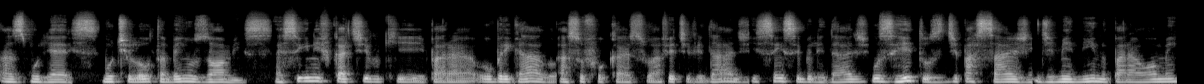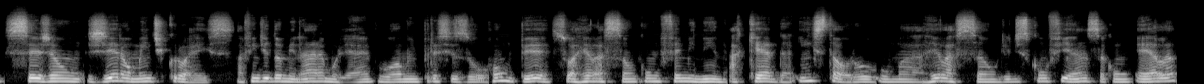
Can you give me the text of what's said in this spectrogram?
as mulheres, mutilou também os homens. É significativo que, para obrigá-lo a sufocar sua afetividade e sensibilidade, os ritos de passagem de menino para homem sejam geralmente cruéis. A fim de dominar a mulher, o homem precisou romper sua relação com o feminino. A queda instaurou uma relação de desconfiança com ela,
